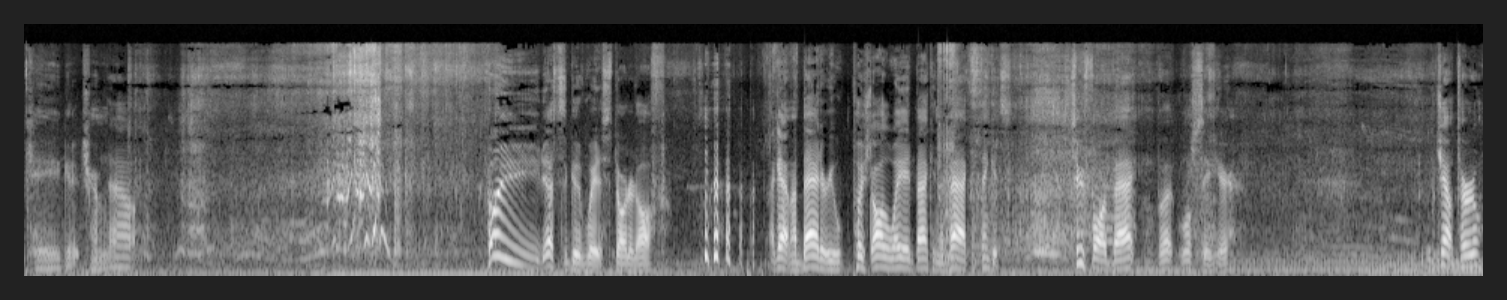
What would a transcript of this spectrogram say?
Okay, get it trimmed out. Hey, that's a good way to start it off. I got my battery pushed all the way back in the back. I think it's too far back, but we'll see here. Watch out, turtle.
